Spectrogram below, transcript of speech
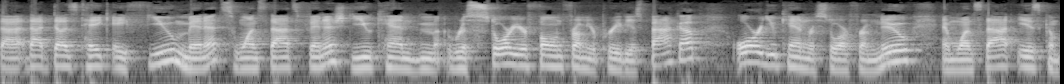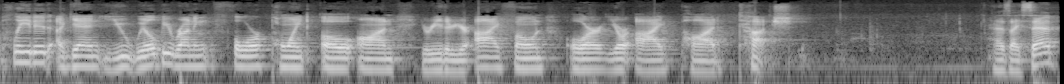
That, that does take a few minutes. Once that's finished, you can restore your phone from your previous backup or you can restore from new. And once that is completed, again, you will be running 4.0 on your either your iPhone or your iPod Touch. As I said,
